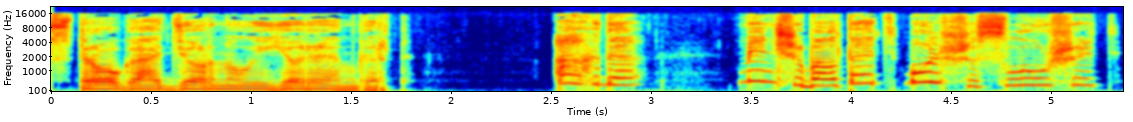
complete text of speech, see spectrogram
Строго одернул ее Ренгард. «Ах да, меньше болтать, больше слушать».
